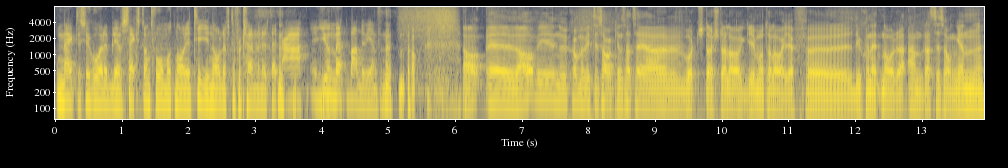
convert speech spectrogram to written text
märktes ju igår det blev 16-2 mot Norge, 10-0 efter 45 minuter. Ah, ljummet bandy-VM för mig. Ja, eh, ja vi, nu kommer vi till saken så att säga. Vårt största lag, Motala AIF, eh, division 1 norra, andra säsongen.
